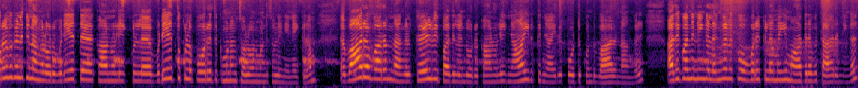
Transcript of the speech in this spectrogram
உறவுகளுக்கு நாங்கள் ஒரு விடயத்தை காணொலிக்குள்ள விடயத்துக்குள்ள போறதுக்கு முன்னும் சொல்லணும்னு சொல்லி நினைக்கிறோம். வார வாரம் நாங்கள் கேள்வி பதில் என்ற ஒரு காணொளி ஞாயிறுக்கு ஞாயிறு போட்டுக்கொண்டு வார நாங்கள். அதுக்கு வந்து நீங்கள் எங்களுக்கு ஒவ்வொரு கிழமையும் ஆதரவு தார நீங்கள்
